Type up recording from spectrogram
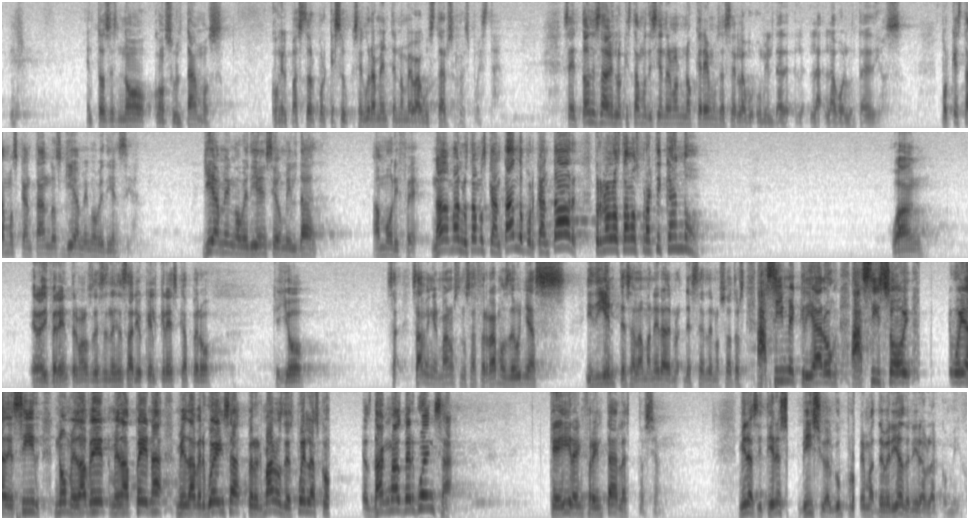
Entonces no consultamos con el pastor porque seguramente no me va a gustar su respuesta. Entonces, ¿sabes lo que estamos diciendo, hermanos? No queremos hacer la, humildad, la, voluntad de Dios. ¿Por qué estamos cantando? Guíame en obediencia. Guíame en obediencia, humildad amor y fe. Nada más lo estamos cantando por cantar, pero no lo estamos practicando. Juan era diferente, hermanos, es necesario que él crezca, pero que yo... Saben, hermanos, nos aferramos de uñas y dientes a la manera de, ser de nosotros. Así me criaron, así soy. ¿Qué voy a decir? No me da, me da pena, me da vergüenza, pero hermanos, después las cosas dan más vergüenza que ir a enfrentar la situación. Mira, si tienes un vicio, algún problema, deberías venir a hablar conmigo.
